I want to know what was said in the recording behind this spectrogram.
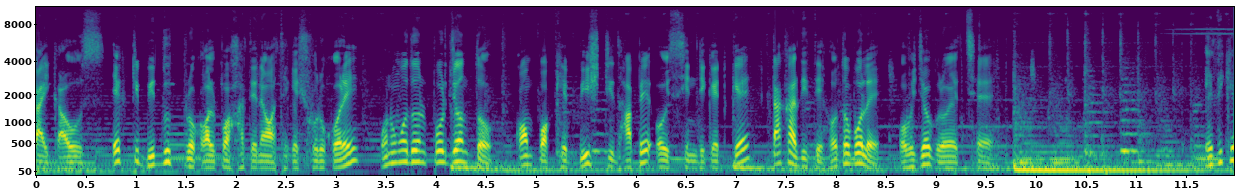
কাইকাউস। একটি বিদ্যুৎ প্রকল্প হাতে নেওয়া থেকে শুরু করে অনুমোদন পর্যন্ত কমপক্ষে বিশটি ধাপে ওই সিন্ডিকেটকে টাকা দিতে হতো বলে অভিযোগ রয়েছে। এদিকে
